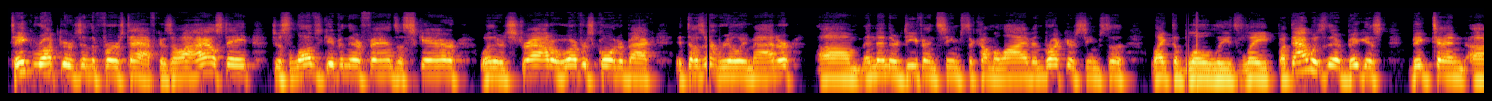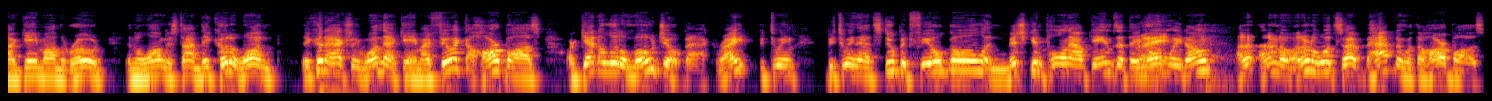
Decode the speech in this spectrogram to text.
take Rutgers in the first half because Ohio State just loves giving their fans a scare, whether it's Stroud or whoever's quarterback. It doesn't really matter. Um, and then their defense seems to come alive, and Rutgers seems to like to blow leads late. But that was their biggest Big Ten uh, game on the road in the longest time. They could have won they could have actually won that game. I feel like the Harbaughs are getting a little mojo back, right? Between between that stupid field goal and Michigan pulling out games that they right. normally don't. I don't. I don't know. I don't know what's happening with the Harbaughs,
